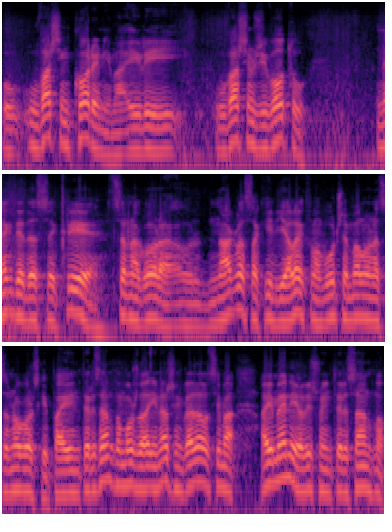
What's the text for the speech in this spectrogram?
u, u vašim korenima ili u vašem životu negdje da se krije Crna Gora, e, naglasak i dijalekt vam vuče malo na crnogorski, pa je interesantno možda i našim gledalcima, a i meni je lično interesantno,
